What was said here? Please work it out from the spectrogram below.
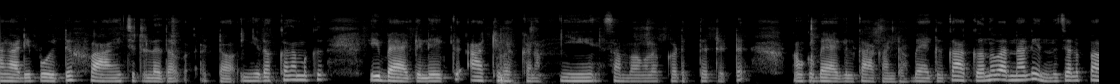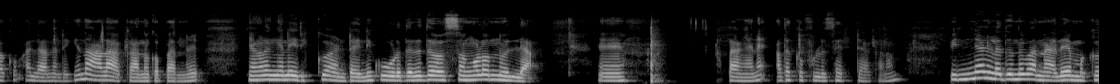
അങ്ങാടി പോയിട്ട് വാങ്ങിച്ചിട്ടുള്ളത് കേട്ടോ. ഇനി ഇതൊക്കെ നമുക്ക് ഈ ബാഗിലേക്ക് ആക്കി വെക്കണം. ഈ സംഭവങ്ങളൊക്കെ എടുത്തിട്ടിട്ട് നമുക്ക് ബാഗിൽ ആക്കാം കേട്ടോ. ബാഗിലേക്ക് കാക്കുക എന്ന് പറഞ്ഞാൽ ഇന്ന് ചിലപ്പോൾ ആക്കും. അല്ലാന്നുണ്ടെങ്കിൽ നാളെ ആക്കാമെന്നൊക്കെ പറഞ്ഞ് ഞങ്ങളിങ്ങനെ ഇരിക്കുകയാണ് കേട്ടോ. ഇനി കൂടുതൽ ദിവസങ്ങളൊന്നുമില്ല. അപ്പം അങ്ങനെ അതൊക്കെ ഫുള്ള് സെറ്റാക്കണം പിന്നെ ഉള്ളതെന്ന് പറഞ്ഞാൽ നമുക്ക്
